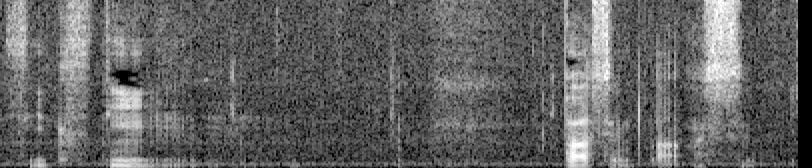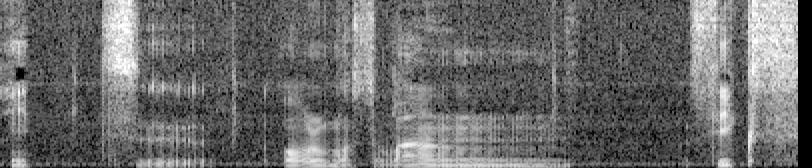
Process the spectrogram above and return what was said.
16 percent bounce it's uh, almost one six.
